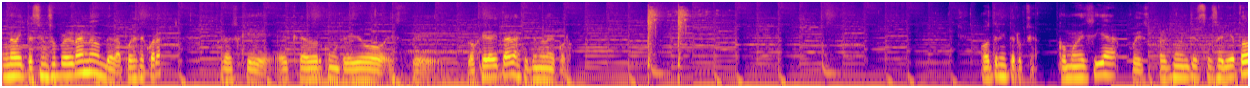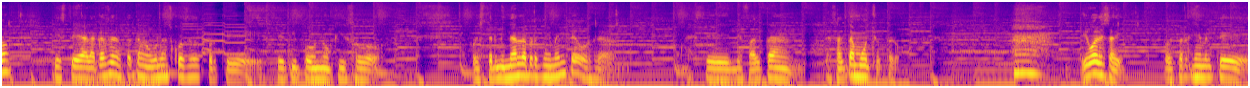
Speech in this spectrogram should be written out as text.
una habitación super grande donde la puedes decorar. Pero es que el creador como que le dio este, flojera y tal, así que no la decoró. Otra interrupción. Como decía, pues prácticamente esto sería todo. Este, a la casa le faltan algunas cosas porque este tipo no quiso pues terminarla prácticamente. O sea, este, le faltan le falta mucho, pero igual está bien. Pues prácticamente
